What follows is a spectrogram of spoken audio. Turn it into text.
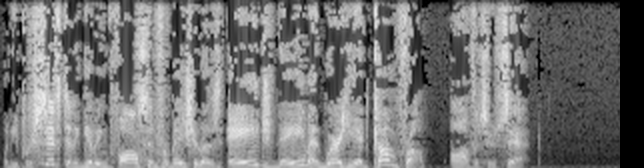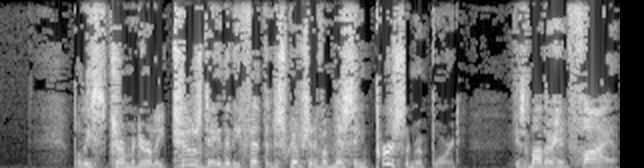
when he persisted in giving false information about his age, name, and where he had come from, officers said. Police determined early Tuesday that he fit the description of a missing person report his mother had filed.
